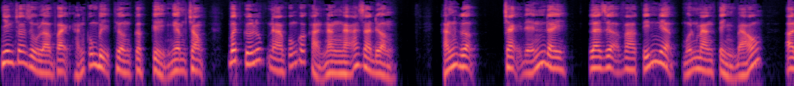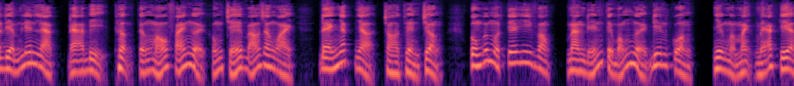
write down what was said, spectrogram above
nhưng cho dù là vậy hắn cũng bị thương cực kỳ nghiêm trọng, bất cứ lúc nào cũng có khả năng ngã ra đường. Hắn gượng, chạy đến đây là dựa vào tín niệm muốn mang tình báo, ở điểm liên lạc đã bị thượng tướng máu phái người khống chế báo ra ngoài để nhắc nhở cho thuyền trưởng, cùng với một tia hy vọng mang đến từ bóng người điên cuồng nhưng mà mạnh mẽ kia.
